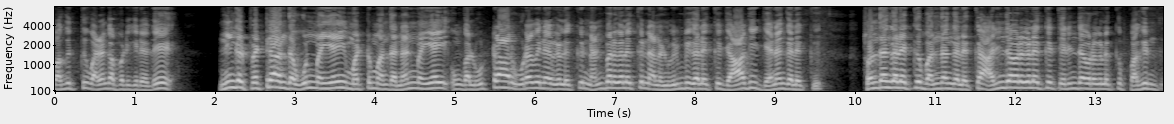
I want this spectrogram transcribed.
பகுத்து வழங்கப்படுகிறது. நீங்கள் பெற்ற அந்த உண்மையை மற்றும் அந்த நன்மையை உங்கள் உற்றார் உறவினர்களுக்கு நண்பர்களுக்கு நலன் விரும்பிகளுக்கு ஜாதி ஜனங்களுக்கு சொந்தங்களுக்கு பந்தங்களுக்கு அறிந்தவர்களுக்கு தெரிந்தவர்களுக்கு பகிர்ந்து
